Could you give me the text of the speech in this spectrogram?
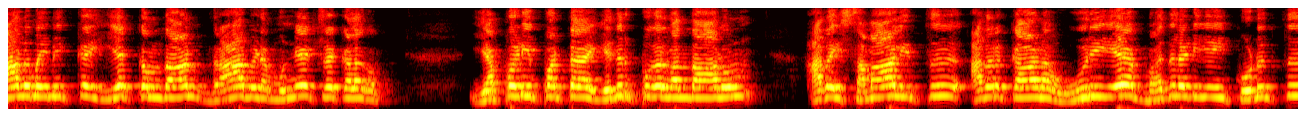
ஆளுமை மிக்க இயக்கம்தான் திராவிட முன்னேற்ற கழகம். எப்படிப்பட்ட எதிர்ப்புகள் வந்தாலும் அதை சமாளித்து அதற்கான உரிய பதிலடியை கொடுத்து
